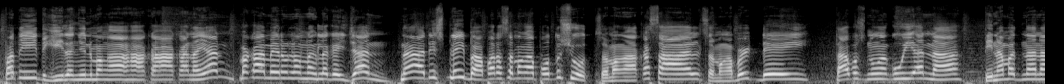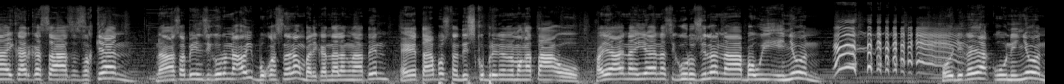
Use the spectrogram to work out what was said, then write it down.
Pati tigilan nyo ng mga haka-haka na yan. Baka meron lang naglagay dyan. Na display ba para sa mga photoshoot, sa mga kasal, sa mga birthday. Tapos nung naguwian na, tinamad na na ikarga sa sasakyan. Nasabihin siguro na, oy bukas na lang, balikan na lang natin. Eh tapos na-discover na ng mga tao. Kaya nahiya na siguro sila na bawiin yun. O di kaya kunin yun.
